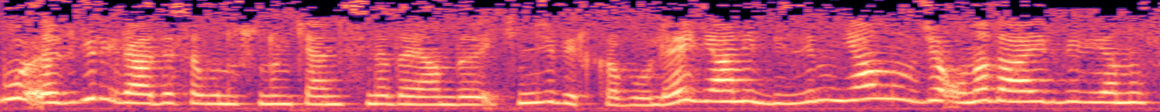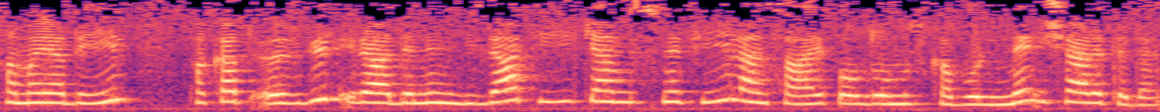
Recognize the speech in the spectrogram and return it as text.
Bu özgür irade savunusunun kendisine dayandığı ikinci bir kabule yani bizim yalnızca ona dair bir yanılsamaya değil fakat özgür iradenin bizatihi kendisine fiilen sahip olduğumuz kabulüne işaret eder.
